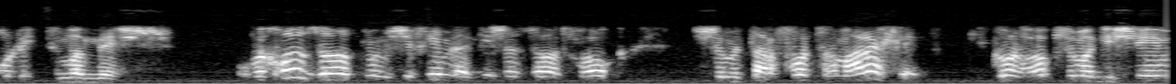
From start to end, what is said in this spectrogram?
או להתממש. ובכל זאת ממשיכים להגיש הצעות חוק שמטרפות את המערכת. כי כל חוק שמגישים,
